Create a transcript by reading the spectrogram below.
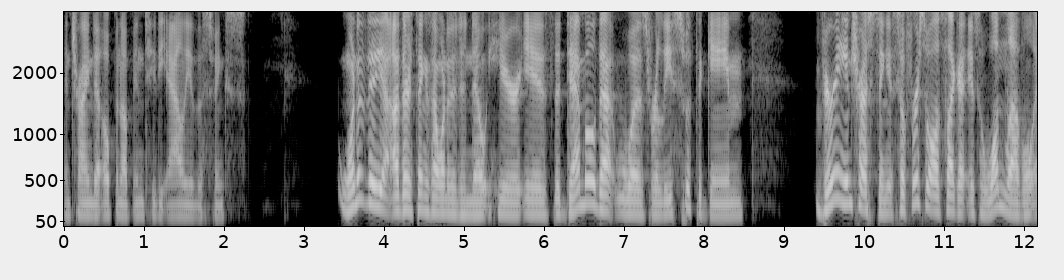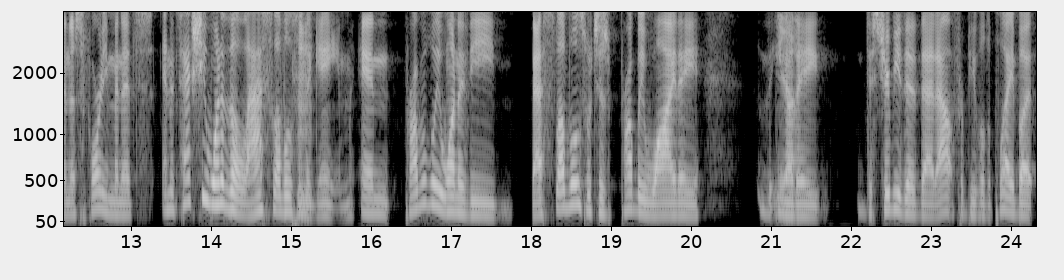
and trying to open up into the alley of the Sphinx. One of the other things I wanted to note here is the demo that was released with the game. Very interesting. So first of all, it's like a it's a one level and it's 40 minutes and it's actually one of the last levels in the hmm. game and probably one of the best levels, which is probably why they you know they distributed that out for people to play, but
